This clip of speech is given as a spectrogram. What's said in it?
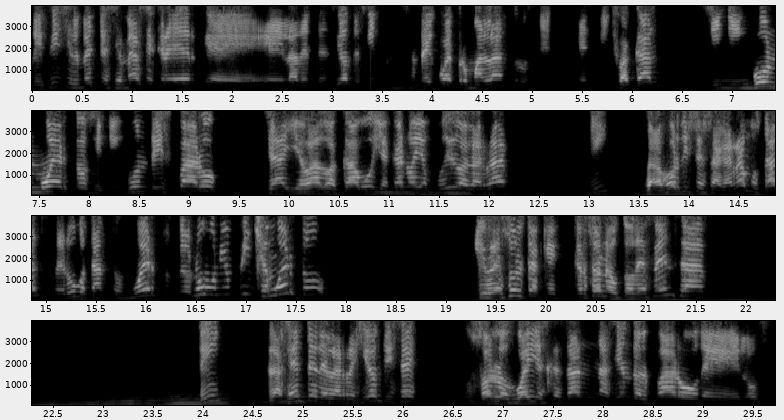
difícilmente se me hace creer que eh, la detención de 164 malandros en, Michoacán, sin ningún muerto, sin ningún disparo, se ha llevado a cabo y acá no hayan podido agarrar. A lo mejor dices, agarramos tantos, pero hubo tantos muertos, pero no hubo ni un pinche muerto. Y resulta que, son autodefensas, ¿sí? La gente de la región dice, pues son los güeyes que están haciendo el paro de los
